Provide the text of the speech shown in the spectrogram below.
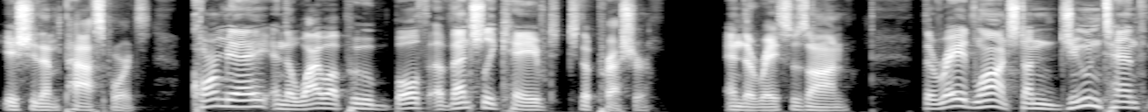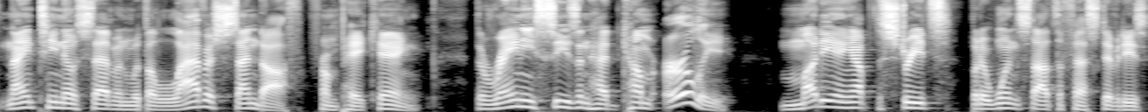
issue them passports. Cormier and the Waiwapu both eventually caved to the pressure, and the race was on. The raid launched on June 10, 1907, with a lavish send off from Peking. The rainy season had come early, muddying up the streets, but it wouldn't stop the festivities.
